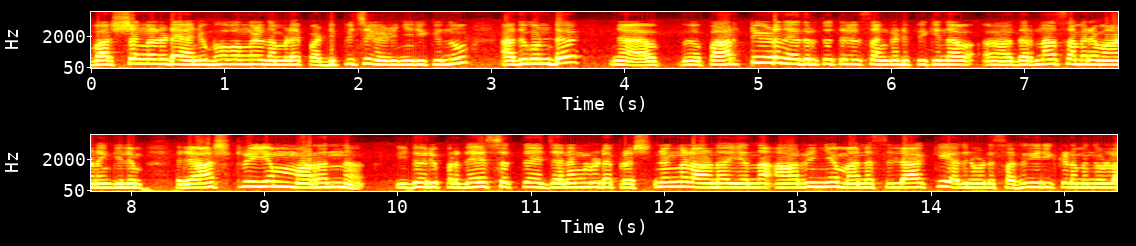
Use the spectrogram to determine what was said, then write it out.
വർഷങ്ങളുടെ അനുഭവങ്ങൾ നമ്മളെ പഠിപ്പിച്ചു കഴിഞ്ഞിരിക്കുന്നു. അതുകൊണ്ട് പാർട്ടിയുടെ നേതൃത്വത്തിൽ സംഘടിപ്പിക്കുന്ന ധർണാ സമരമാണെങ്കിലും രാഷ്ട്രീയം മറന്ന് ഇതൊരു പ്രദേശത്തെ ജനങ്ങളുടെ പ്രശ്നങ്ങളാണ് എന്ന് അറിഞ്ഞ് മനസ്സിലാക്കി അതിനോട് സഹകരിക്കണമെന്നുള്ള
